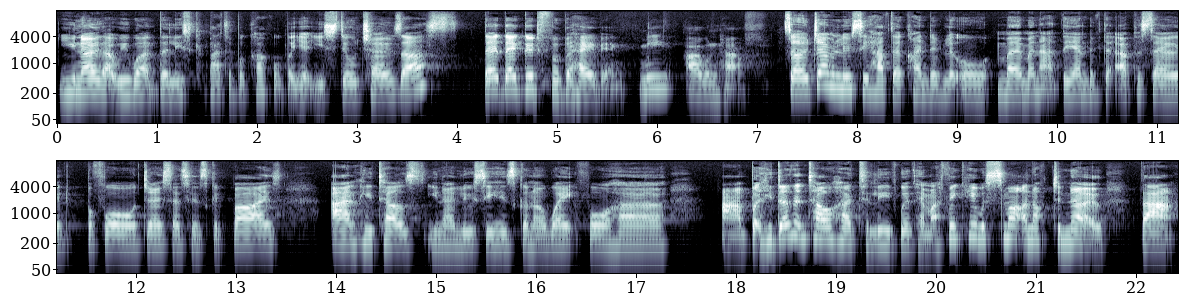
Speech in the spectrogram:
You know that we weren't the least compatible couple, but yet you still chose us. They're they're good for behaving. Me, I wouldn't have. So Joe and Lucie have their kind of little moment at the end of the episode before Joe says his goodbyes, and he tells you know Lucie he's gonna wait for her, uh, but he doesn't tell her to leave with him. I think he was smart enough to know that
